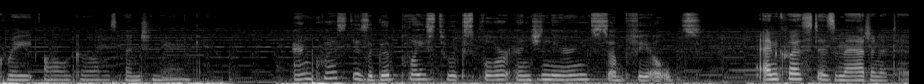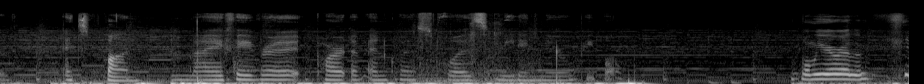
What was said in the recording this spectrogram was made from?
great all-girls engineering. EndQuest is a good place to explore engineering subfields. EnQuest is imaginative. It's fun. My favorite part of EnQuest was meeting new people. When we were uh,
